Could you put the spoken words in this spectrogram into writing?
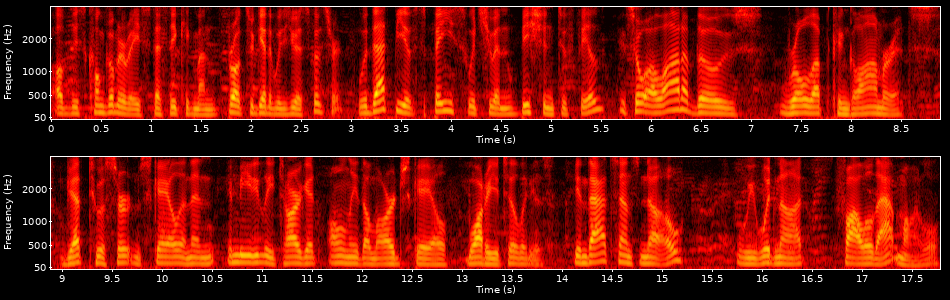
of this conglomerate that Dick Heckmann brought together with US Filter. Would that be a space which you ambition to fill? So, a lot of those roll up conglomerates get to a certain scale and then immediately target only the large scale water utilities. In that sense, no, we would not follow that model.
